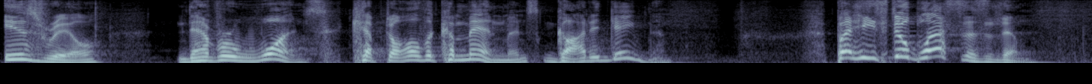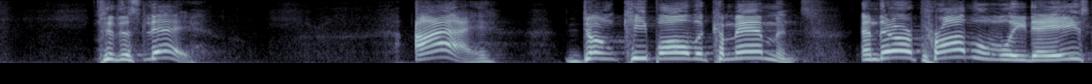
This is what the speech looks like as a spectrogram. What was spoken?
Israel never once kept all the commandments God had gave them. But he still blesses them to this day. I don't keep all the commandments. And there are probably days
